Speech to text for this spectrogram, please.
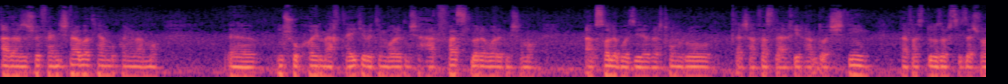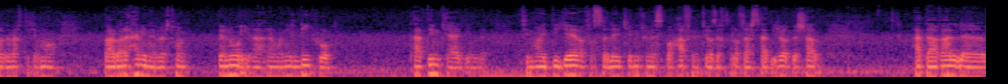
از ارزش فنیش نباید کم بکنیم اما این شوک های مقطعی که به تیم وارد میشه هر فصل داره وارد میشه. ما امسال بازی اورتون رو در چند فصل اخیر هم داشتیم. در فصل 2013 14 وقتی که ما برابر همین اورتون به نوعی قهرمانی لیگ رو تقدیم کردیم به تیم های دیگه و فاصله که می‌تونست با هفت امتیاز اختلاف در صد ایجاد بشه حداقل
